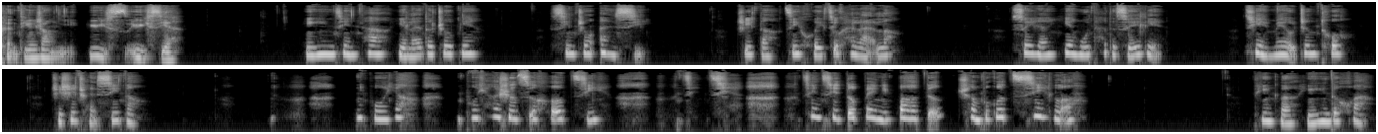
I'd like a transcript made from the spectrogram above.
肯定让你欲死欲仙。”莹莹见他也来到周边。心中暗喜，知道机会就快来了。虽然厌恶他的嘴脸，却也没有挣脱，只是喘息道：“你不要，不要如此猴急，静姐，静姐都被你抱得喘不过气了。”听了莹莹的话，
